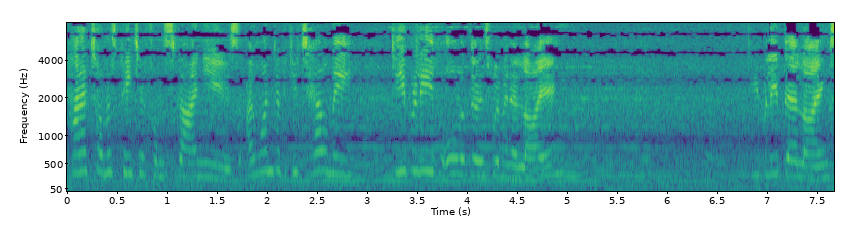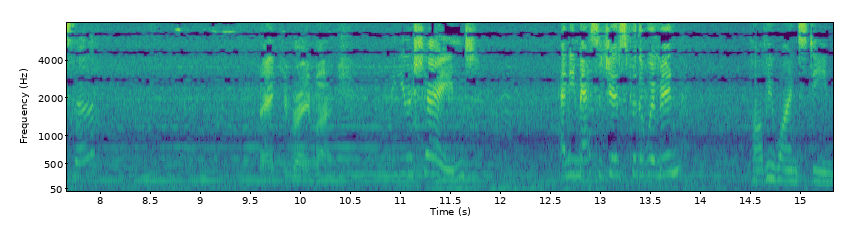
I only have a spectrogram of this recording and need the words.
Hannah Thomas Peter from Sky News. I wonder, could you tell me, do you believe all of those women are lying? Do you believe they're lying, sir? Thank you very much. Are you ashamed? Any messages for the women? Harvey Weinstein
